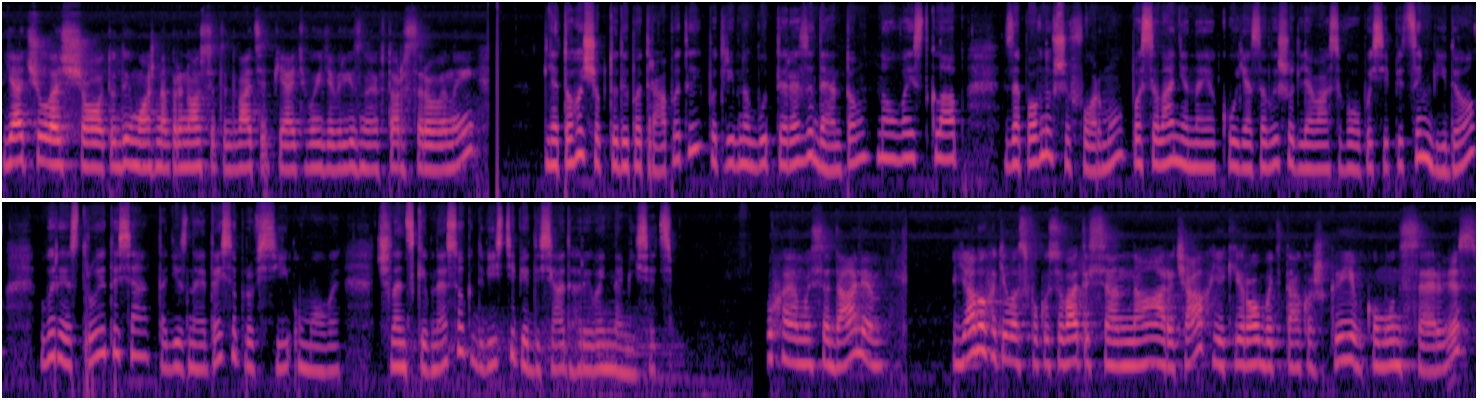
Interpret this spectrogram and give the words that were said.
Я чула, що туди можна приносити 25 видів різної вторсировини. Для того, щоб туди потрапити, потрібно бути резидентом No Waste Club, заповнивши форму, посилання на яку я залишу для вас в описі під цим відео, ви реєструєтеся та дізнаєтеся про всі умови. Членський внесок 250 гривень на місяць. Рухаємося далі. Я би хотіла сфокусуватися на речах, які робить також Київ Комунсервіс.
